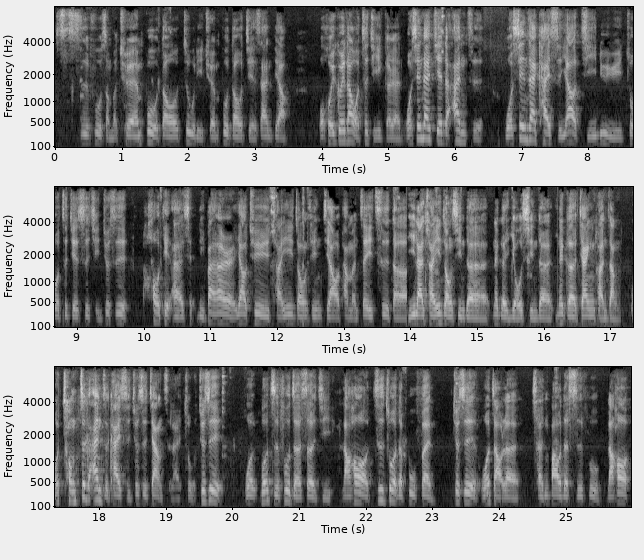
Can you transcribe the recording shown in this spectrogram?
师傅什么全部都助理全部都解散掉，我回归到我自己一个人。我现在接的案子，我现在开始要极力于做这件事情，就是后天呃礼拜二要去传艺中心教他们这一次的宜兰传艺中心的那个游行的那个嘉英团长。我从这个案子开始就是这样子来做，就是我我只负责设计，然后制作的部分就是我找了承包的师傅，然后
